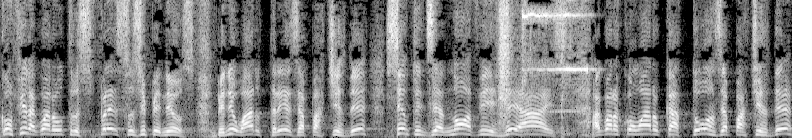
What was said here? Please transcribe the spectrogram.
Confira agora outros preços de pneus. Pneu Aro 13 a partir de 119 reais. Agora com Aro 14 a partir de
